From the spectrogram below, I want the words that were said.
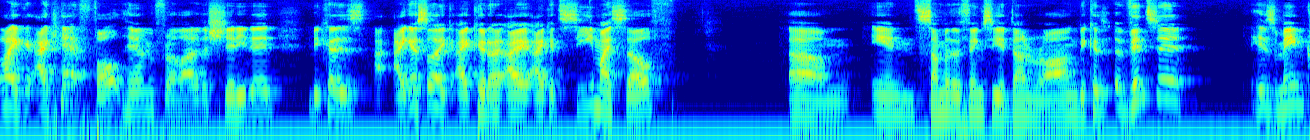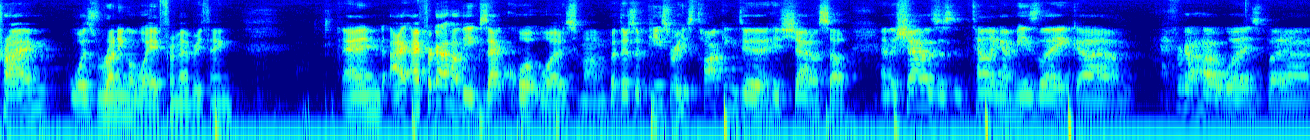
like I can't fault him for a lot of the shit he did because I, I guess like I could I I could see myself um in some of the things he had done wrong because Vincent his main crime was running away from everything and I, I forgot how the exact quote was, Mom. But there's a piece where he's talking to his shadow self, and the shadows is telling him he's like, um, I forgot how it was, but uh,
